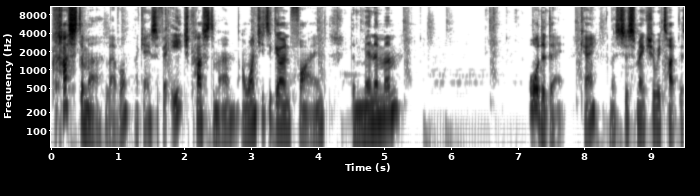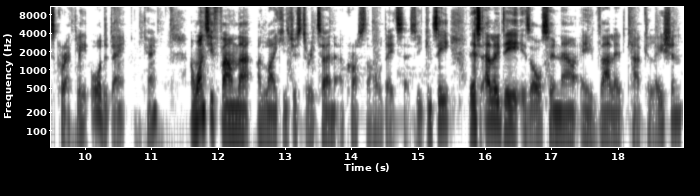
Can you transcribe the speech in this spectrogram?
customer level. Okay, so for each customer, I want you to go and find the minimum order date. Okay, let's just make sure we type this correctly. Order date. Okay, and once you've found that, I'd like you just to return it across the whole data set. So you can see this LOD is also now a valid calculation.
